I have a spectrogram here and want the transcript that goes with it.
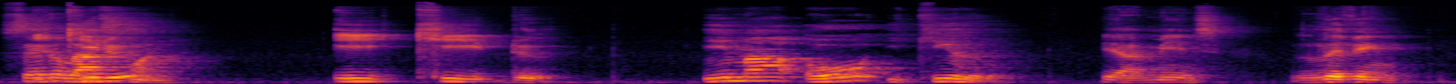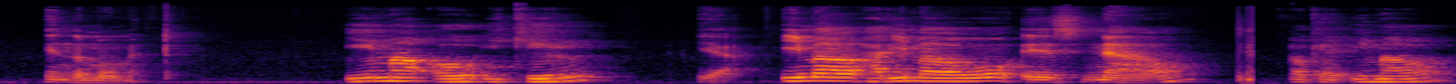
Say the last Ikiru? one. Ikiru. Ima o ikiru. Yeah, it means living in the moment. Ima o ikiru. Yeah. Ima How do you- ima o is now Okay. Ima o.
